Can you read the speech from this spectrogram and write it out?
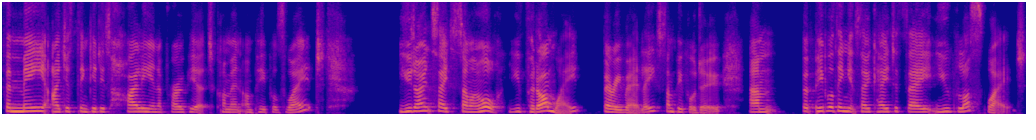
For me, I just think it is highly inappropriate to comment on people's weight. You don't say to someone, Oh, you've put on weight. Very rarely. Some people do. Um, but people think it's okay to say, You've lost weight.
